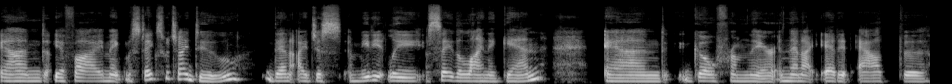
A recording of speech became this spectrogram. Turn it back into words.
And if I make mistakes, which I do, then I just immediately say the line again and go from there. And then I edit out the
